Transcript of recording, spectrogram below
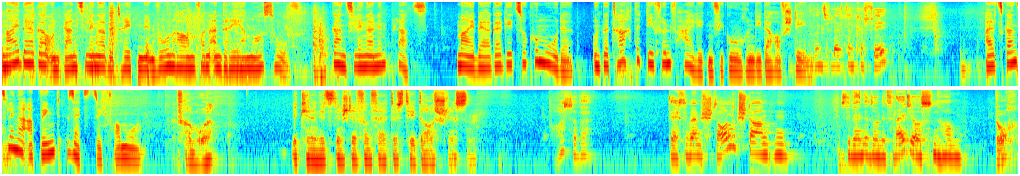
Mayberger und Ganzlinger betreten den Wohnraum von Andrea Moors Hof. Ganzlinger nimmt Platz. Mayberger geht zur Kommode und betrachtet die fünf heiligen Figuren, die darauf stehen. Wollen Sie vielleicht einen Kaffee? Als Ganzlinger abwinkt, setzt sich Frau Mohr. Frau Mohr, wir können jetzt den Stefan Veit als Täter ausschließen. Was, aber der ist ja beim Stall gestanden. Sie werden ihn doch nicht freigelassen haben. Doch.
